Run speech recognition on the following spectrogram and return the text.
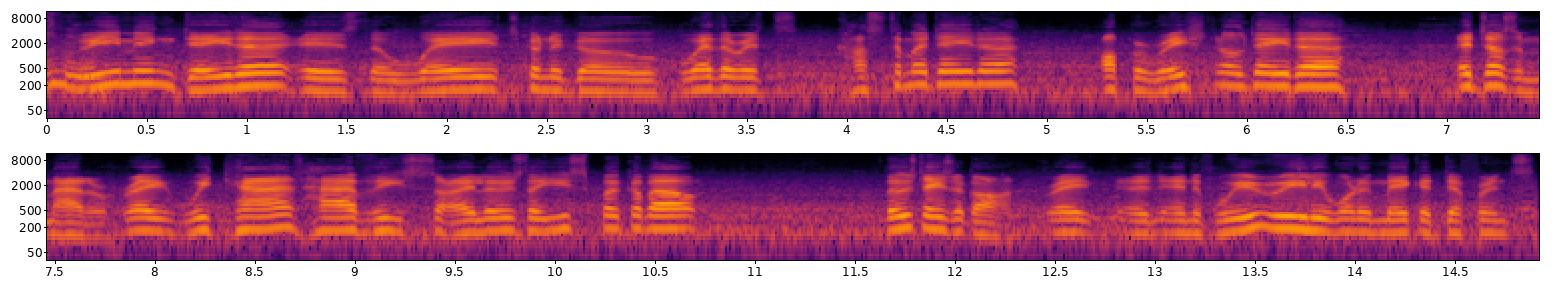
Mm-hmm. Streaming data is the way it's going to go, whether it's customer data, operational data, it doesn't matter, right? We can't have these silos that you spoke about. Those days are gone, right? And, and if we really want to make a difference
